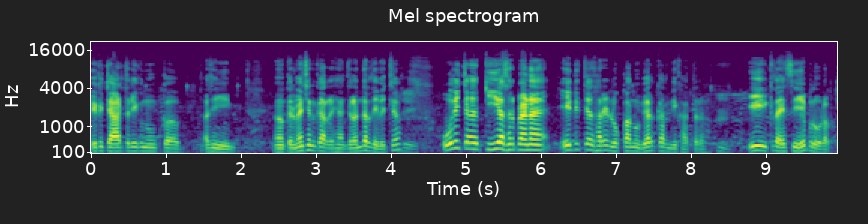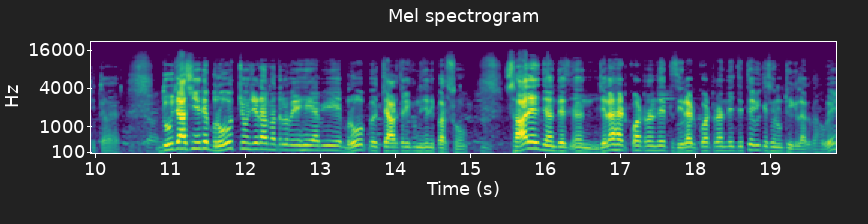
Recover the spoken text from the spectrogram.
ਇੱਕ 4 ਤਰੀਕ ਨੂੰ ਇੱਕ ਅਸੀਂ ਕਨਵੈਨਸ਼ਨ ਕਰ ਰਹੇ ਹਾਂ ਜਲੰਧਰ ਦੇ ਵਿੱਚ। ਉਹਦੇ ਚ ਕੀ ਅਸਰ ਪੈਣਾ ਹੈ? ਇਹਦੇ ਚ ਸਾਰੇ ਲੋਕਾਂ ਨੂੰ ਅਵੇਅਰ ਕਰਨ ਦੀ ਖਾਤਰ। ਇਹ ਇੱਕ ਤਾਂ ਅਸੀਂ ਇਹ ਪ੍ਰੋਗਰਾਮ ਕੀਤਾ ਹੋਇਆ ਹੈ। ਦੂਜਾ ਅਸੀਂ ਇਹਦੇ ਵਿਰੋਧ ਚੋਂ ਜਿਹੜਾ ਮਤਲਬ ਇਹ ਹੈ ਵੀ ਇਹ ਵਿਰੋਧ 4 ਤਰੀਕ ਨੂੰ ਜਾਨੀ ਪਰਸੋਂ ਸਾਰੇ ਜਾਂਦੇ ਅ, ਜ਼ਿਲ੍ਹਾ ਹੈੱਡਕੁਆਟਰਾਂ ਦੇ ਤਹਿਸੀਲ ਹੈੱਡਕੁਆਟਰਾਂ ਦੇ ਜਿੱਥੇ ਵੀ ਕਿਸੇ ਨੂੰ ਠੀਕ ਲੱਗਦਾ ਹੋਵੇ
